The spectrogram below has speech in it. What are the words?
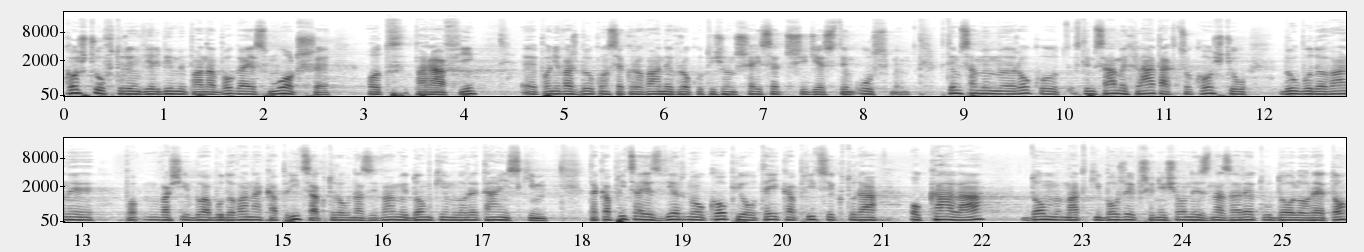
Kościół, w którym wielbimy Pana Boga, jest młodszy od parafii, e, ponieważ był konsekrowany w roku 1638. W tym samym roku, w tym samych latach, co Kościół był budowany, właściwie była budowana kaplica, którą nazywamy domkiem loretańskim. Ta kaplica jest wierną kopią tej kaplicy, która okala dom Matki Bożej przeniesiony z Nazaretu do Loreto,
